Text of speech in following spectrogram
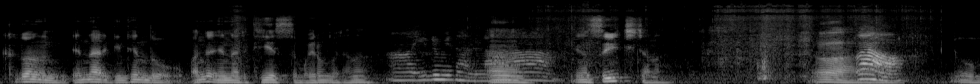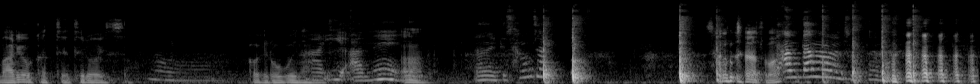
그거는 옛날에 닌텐도 완전 옛날에 DS 뭐 이런 거잖아. 아 이름이 달라 어. 이건 스위치잖아. 우와, 와 이거 마리오 카트 들어있어. 어. 거기 로그인하면. 아 이 안에 어, 나는 이렇게 상자 상자가 좋아? 단단하면 좋더라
